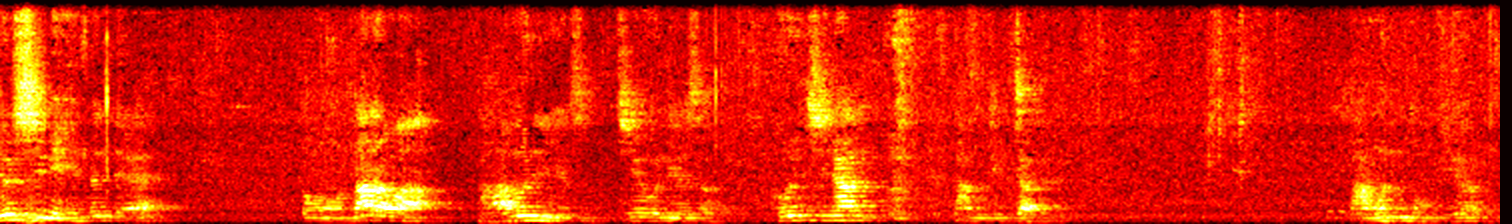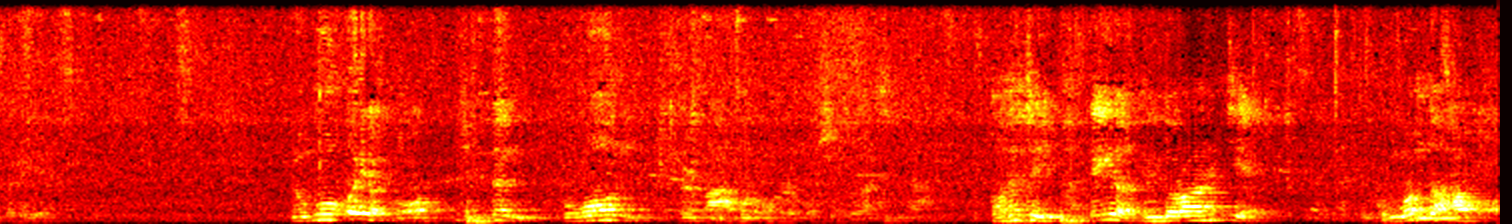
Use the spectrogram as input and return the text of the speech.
열심히 했는데 또 나라와 당을 위해서 지역을 위해서 헌신한 당직자들 당원 동지 여러분들이 너무 어렵고 힘든 무거운 그 마음으로 오늘 오신 것 같습니다. 도대체 이 판때기가 어떻게 돌아가는지 궁금도 하고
